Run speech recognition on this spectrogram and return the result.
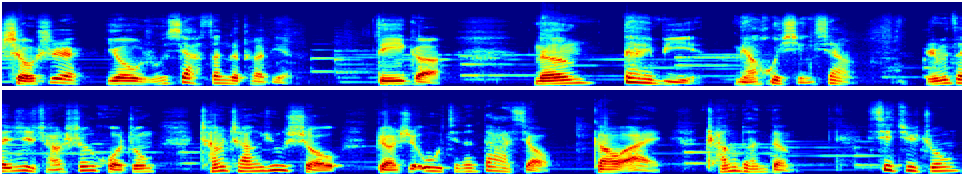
手势有如下三个特点：第一个，能代笔。描绘形象，人们在日常生活中常常用手表示物件的大小、高矮、长短等。戏剧中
